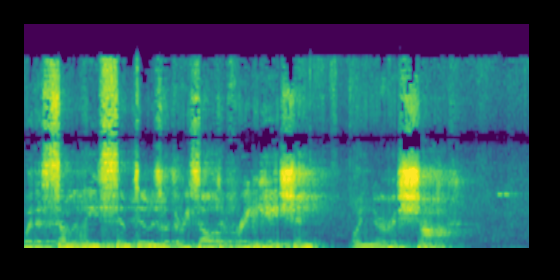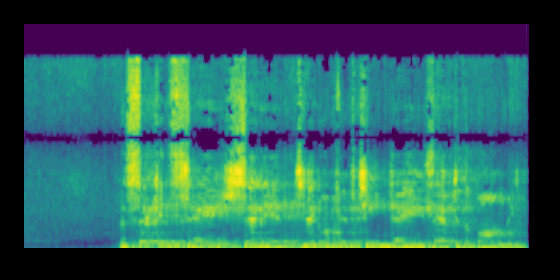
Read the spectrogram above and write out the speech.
whether some of these symptoms were the result of radiation or nervous shock. The second stage set in 10 or 15 days after the bombing.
